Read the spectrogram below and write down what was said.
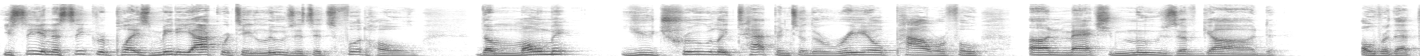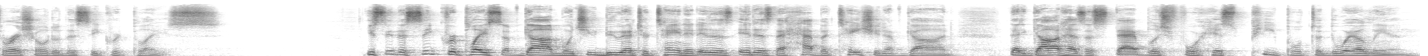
You see, in the secret place, mediocrity loses its foothold the moment you truly tap into the real, powerful, unmatched moves of God over that threshold of the secret place. You see, the secret place of God, once you do entertain it, it is, it is the habitation of God that God has established for his people to dwell in.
